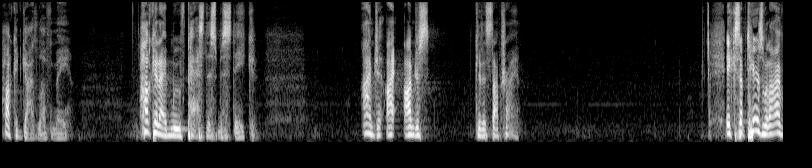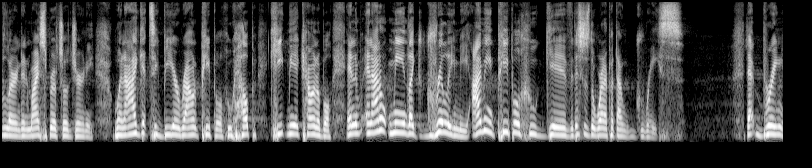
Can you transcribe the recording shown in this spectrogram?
How could God love me? How could I move past this mistake? I'm just, I, I'm just gonna stop trying. Except here's what I've learned in my spiritual journey. When I get to be around people who help keep me accountable, and, and I don't mean like grilling me, I mean people who give, this is the word I put down, grace. That bring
